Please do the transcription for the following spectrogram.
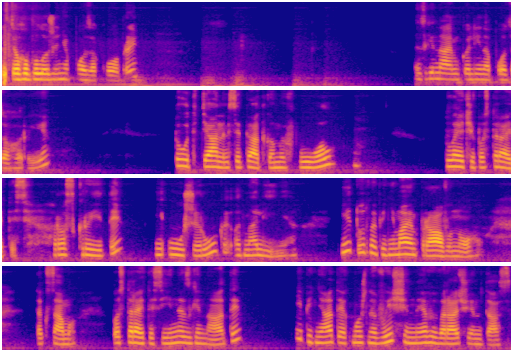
З цього положення поза кобри. Згинаємо коліна поза гори. Тут тягнемося п'ятками в пол. Плечі постарайтесь розкрити. І уші, руки одна лінія. І тут ми піднімаємо праву ногу. Так само постарайтесь її не згинати і підняти як можна вище, не виворачуємо таз.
